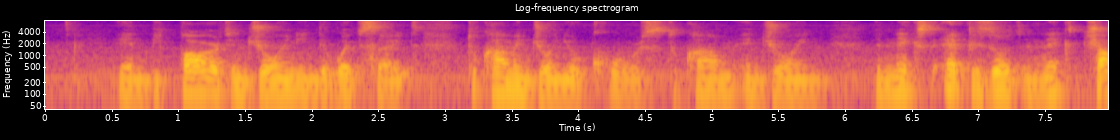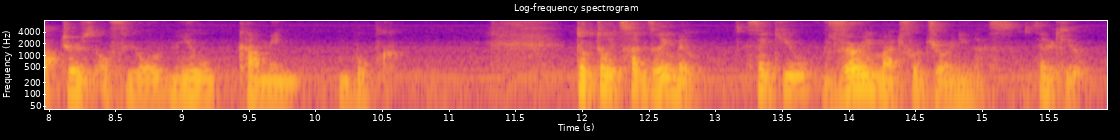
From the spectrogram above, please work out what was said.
and be part and join in the website to come and join your course, to come and join the next episode, the next chapters of your new coming book. Dr. Itzhak Dreamer, thank you very much for joining us. Thank, Thank you. you.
